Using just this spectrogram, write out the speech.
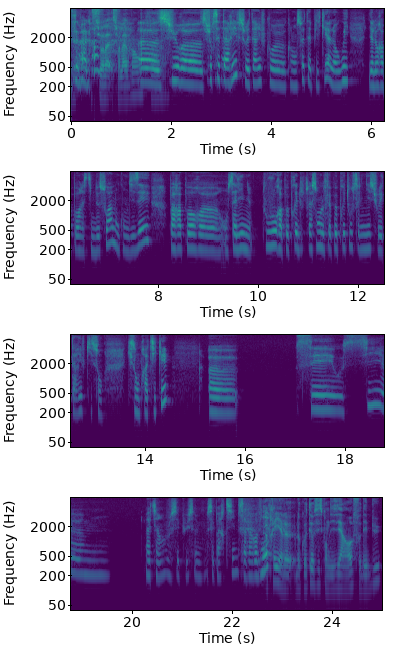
c'est pas grave. Sur la, sur la vente euh, euh. sur, euh, sur ces tarifs, sur les tarifs que, que l'on souhaite appliquer, alors oui, il y a le rapport à l'estime de soi, donc on disait, par rapport, on s'aligne toujours à peu près, de toute façon, on le fait à peu près tout s'aligner sur les tarifs qui sont, qui sont pratiqués. c'est aussi. Bah tiens, je sais plus, c'est parti, ça va revenir. Après, il y a le, le côté aussi, ce qu'on disait en off au début,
